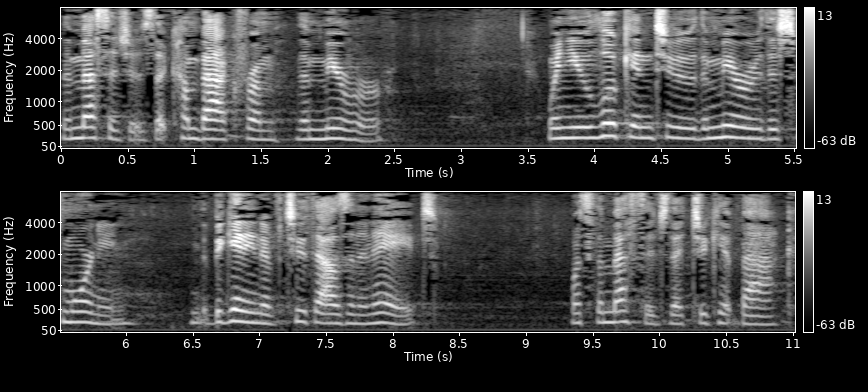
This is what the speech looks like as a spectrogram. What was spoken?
The messages that come back from the mirror when you look into the mirror this morning, the beginning of 2008, what's the message that you get back?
